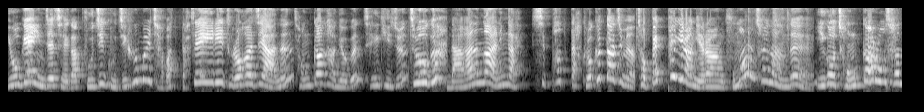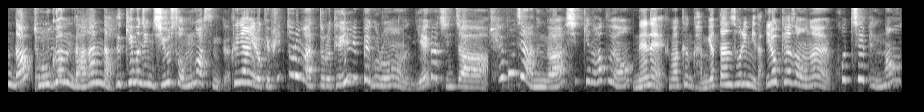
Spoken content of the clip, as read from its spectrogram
요게 이제 제가 굳이 굳이 흠을 잡았다. 세일이 들어가지 않은 정가 가격은 제 기준? 조금 나가는 거 아닌가 싶었다. 그렇게 따지면 저 백팩이랑 얘랑 9만원 차이 나는데 이거 정가로 산다? 조금 나간다. 느낌은 지금 지울 수 없는 것 같습니다. 그냥 이렇게 휘뚜루마뚜루 데일리백으론 얘가 진짜 최고지 않은가 싶긴 하고요. 네네. 그만큼 감겼다는 소리입니다. 이렇게 해서 오늘 코치 100만원치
